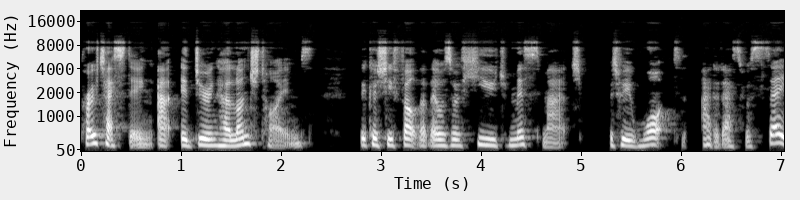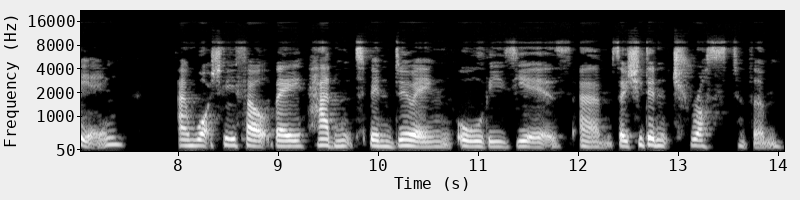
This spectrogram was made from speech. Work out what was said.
protesting at, during her lunch times because she felt that there was a huge mismatch between what Adidas was saying and what she felt they hadn't been doing all these years. Um, so she didn't trust them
